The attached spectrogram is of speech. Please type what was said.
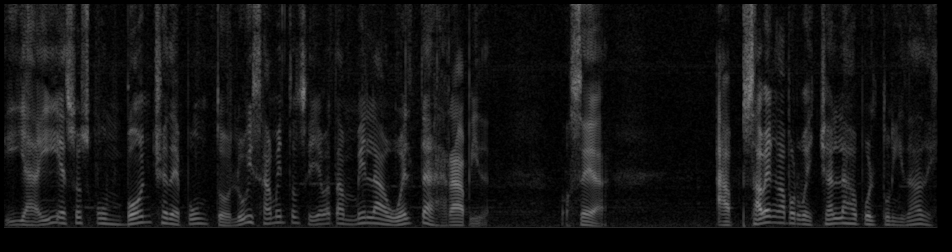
Y ahí eso es un bonche de puntos. Lewis Hamilton se lleva también la vuelta rápida. O sea, saben aprovechar las oportunidades.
